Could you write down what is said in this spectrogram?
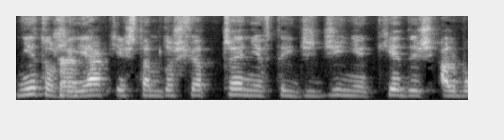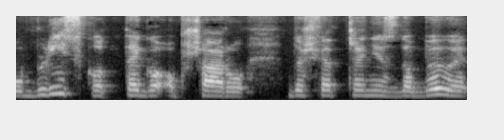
Nie to, że tak. jakieś tam doświadczenie w tej dziedzinie kiedyś albo blisko tego obszaru doświadczenie zdobyły,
